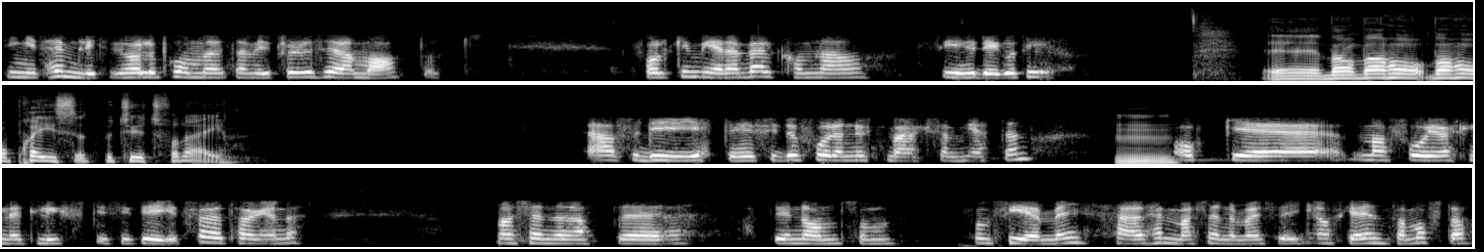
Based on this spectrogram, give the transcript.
är inget hemligt vi håller på med utan vi producerar mat och folk är mer än välkomna att se hur det går till. Eh, vad, vad, har, vad har priset betytt för dig? Alltså det är jättehäftigt att få den uppmärksamheten. Mm. Och eh, man får ju verkligen ett lyft i sitt eget företagande. Man känner att, eh, att det är någon som, som ser mig. Här hemma känner man sig ganska ensam ofta.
